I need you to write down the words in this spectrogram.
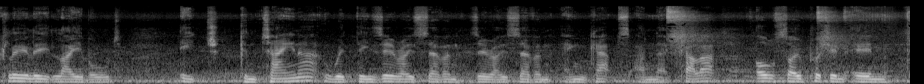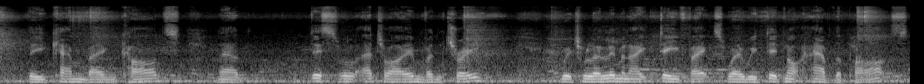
clearly labelled each container with the 0707 end caps and their colour. Also putting in the Kanban cards. Now this will add to our inventory which will eliminate defects where we did not have the parts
